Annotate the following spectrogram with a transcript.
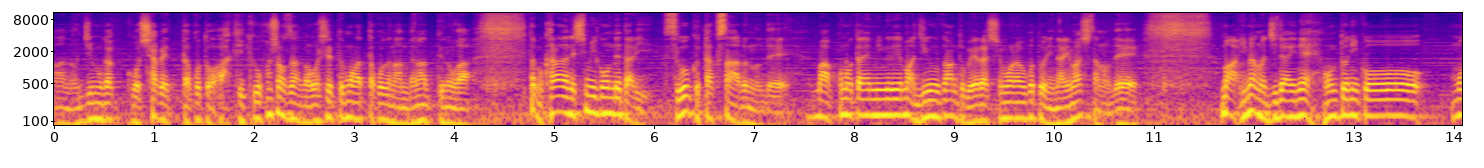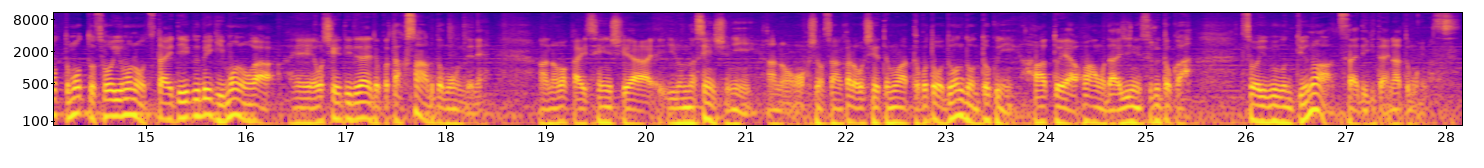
あの自分がこう喋ったことをあ結局星野さんから教えてもらったことなんだなっていうのが多分体に染み込んでたりすごくたくさんあるので、まあ、このタイミングでまあ神宮監督をやらせてもらうことになりましたので、まあ、今の時代ね本当にこうもっともっとそういうものを伝えていくべきものが、えー教えていただいたことたくさんあると思うんでね。あの若い選手やいろんな選手にあの星野さんから教えてもらったことをどんどん特にハートやファンを大事にするとかそういう部分っていうのは伝えていきたいなと思います。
